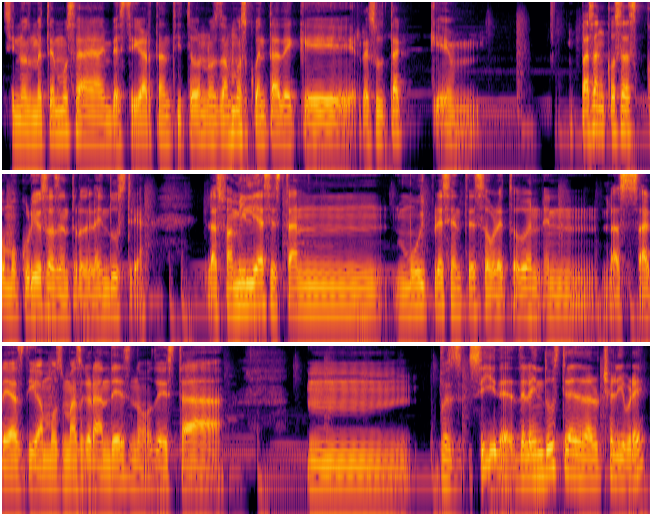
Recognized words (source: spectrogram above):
Si nos metemos a investigar tantito, nos damos cuenta de que resulta que mm, pasan cosas como curiosas dentro de la industria. Las familias están muy presentes, sobre todo en, las áreas, digamos, más grandes, ¿no? De esta... Mm, pues sí, de, de la industria de la lucha libre.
